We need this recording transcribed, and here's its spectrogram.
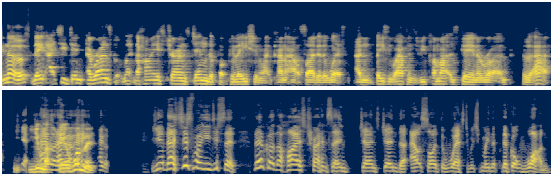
no, they actually Iran's got like the highest transgender population, like kind of outside of the West. And basically, what happens if you come out as gay in Iran? They're like, ah, Yeah, you hang must on, be a on, hang on, woman. hang on. Yeah, that's just what you just said. They've got the highest transgender outside the West, which means that they've got one.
